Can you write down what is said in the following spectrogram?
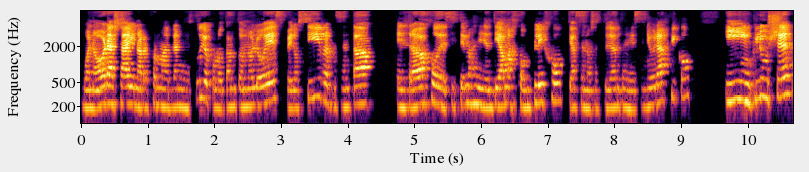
Bueno, ahora ya hay una reforma de planes de estudio, por lo tanto no lo es, pero sí representa el trabajo de sistemas de identidad más complejo que hacen los estudiantes de diseño gráfico y incluye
